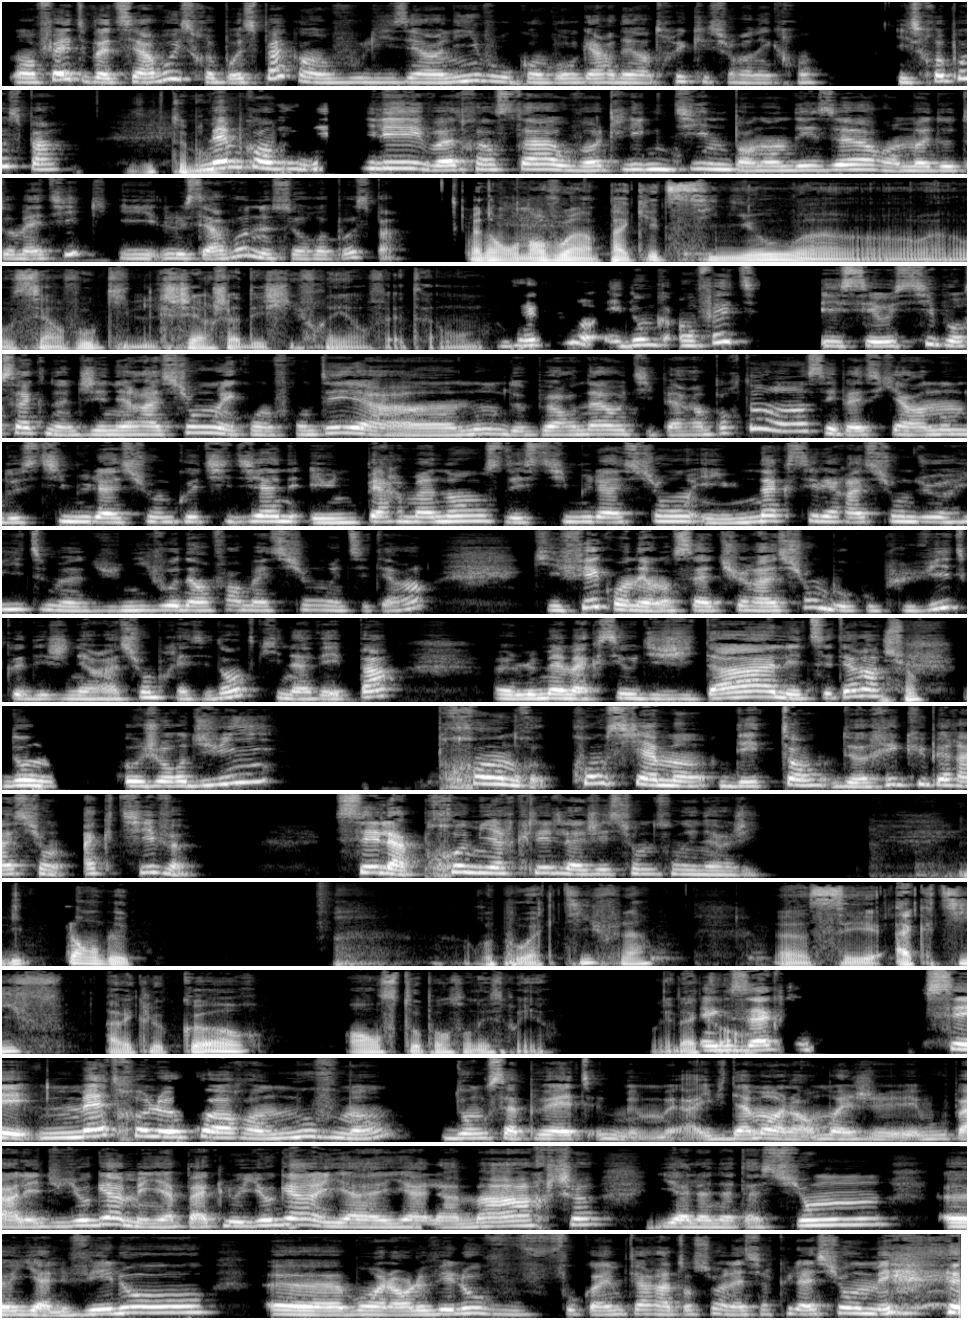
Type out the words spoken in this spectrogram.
En fait, votre cerveau, il se repose pas quand vous lisez un livre ou quand vous regardez un truc sur un écran. Il se repose pas. Même quand vous défilez votre Insta ou votre LinkedIn pendant des heures en mode automatique, le cerveau ne se repose pas. Ah non, on envoie un paquet de signaux euh, au cerveau qu'il cherche à déchiffrer en fait. Exactement. Et donc en fait, et c'est aussi pour ça que notre génération est confrontée à un nombre de burn-out hyper important. Hein. C'est parce qu'il y a un nombre de stimulations quotidiennes et une permanence des stimulations et une accélération du rythme, du niveau d'information, etc., qui fait qu'on est en saturation beaucoup plus vite que des générations précédentes qui n'avaient pas euh, le même accès au digital, etc. Donc aujourd'hui, prendre consciemment des temps de récupération active, c'est la première clé de la gestion de son énergie temps de repos actif, là, euh, c'est actif avec le corps en stoppant son esprit. Hein. Exactement. C'est mettre le corps en mouvement. Donc ça peut être, évidemment, alors moi je vais vous parler du yoga, mais il n'y a pas que le yoga, il y a, la marche, il y a la natation, euh, il y a le vélo. Euh, bon alors le vélo, il faut quand même faire attention à la circulation, mais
